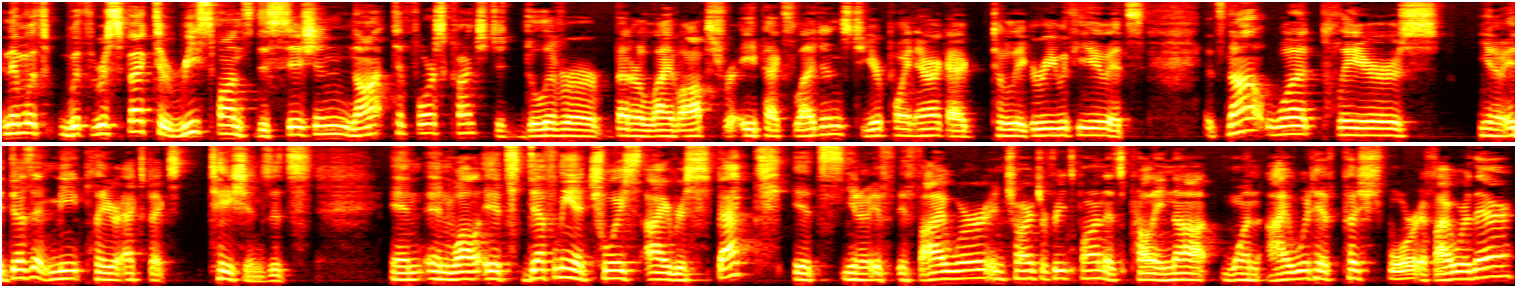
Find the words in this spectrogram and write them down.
And then with with respect to Respawn's decision not to force crunch to deliver better live ops for Apex Legends, to your point, Eric, I totally agree with you. It's it's not what players, you know, it doesn't meet player expectations. It's and and while it's definitely a choice I respect, it's you know if if I were in charge of Respawn, it's probably not one I would have pushed for if I were there.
